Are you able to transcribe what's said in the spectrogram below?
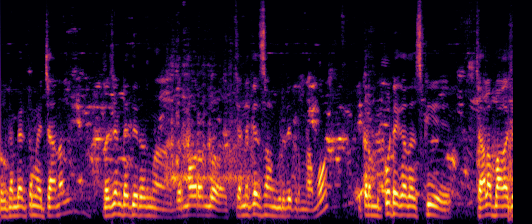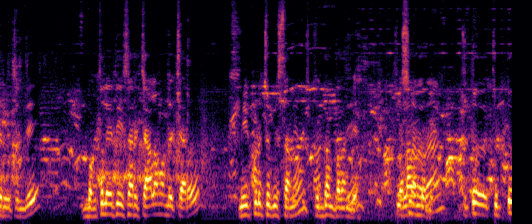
Welcome back to my channel present అయితే ఈరోజు మా ధర్మవరంలో చెన్నకేశ్వర స్వామి గుడి దగ్గర ఉన్నాము. ఇక్కడ ముక్కోటి ఏకాదశికి చాలా బాగా జరుగుతుంది. భక్తులు అయితే ఈసారి చాలా మంది వచ్చారు. మీకు కూడా చూపిస్తాను. చూద్దాం పదండి. ఎలా చుట్టూ చుట్టూ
